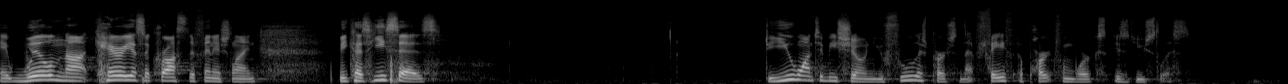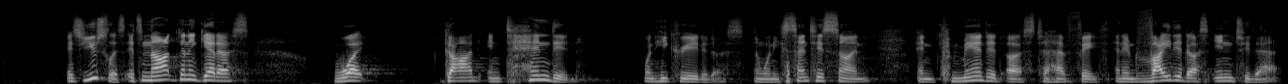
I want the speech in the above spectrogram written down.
It will not carry us across the finish line because he says, Do you want to be shown, you foolish person, that faith apart from works is useless? It's useless. It's not going to get us what God intended when He created us and when He sent His Son and commanded us to have faith and invited us into that.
